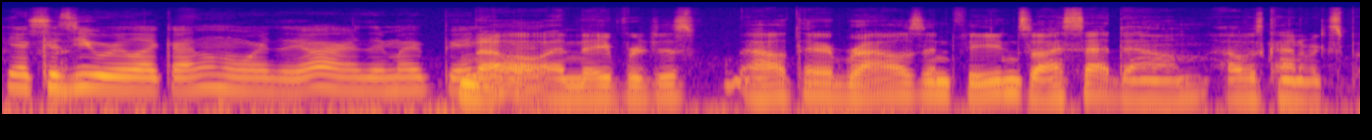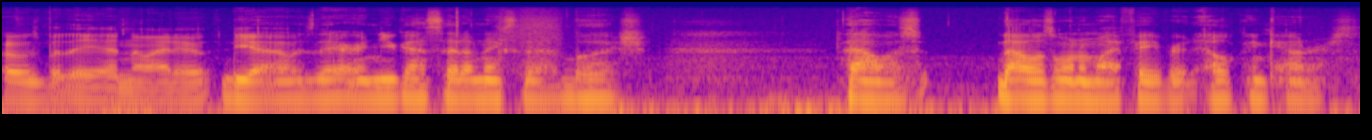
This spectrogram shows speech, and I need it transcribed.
Yeah, because you were like, I don't know where they are. They might be. No, anywhere." and they were just out there browsing, feeding. So I sat down. I was kind of exposed, but they had no idea Yeah, I was there. And you got set up next to that bush. That was that was one of my favorite elk encounters.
